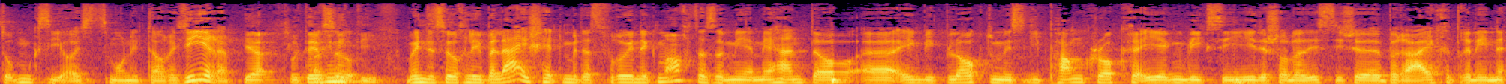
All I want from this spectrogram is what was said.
dumm gewesen, uns zu monetarisieren. Ja, definitiv. Also, wenn du so ein bisschen überlegst, hätten wir das früher nicht gemacht. Also wir, wir haben da äh, irgendwie gebloggt und wir sind die Punkrocker irgendwie gewesen, in den journalistischen Bereichen drin.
